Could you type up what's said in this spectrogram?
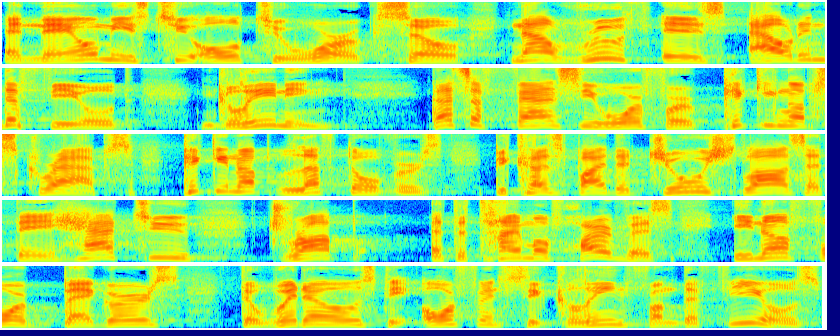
and Naomi is too old to work. So now Ruth is out in the field gleaning. That's a fancy word for picking up scraps, picking up leftovers, because by the Jewish laws that they had to drop at the time of harvest enough for beggars, the widows, the orphans to glean from the fields.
